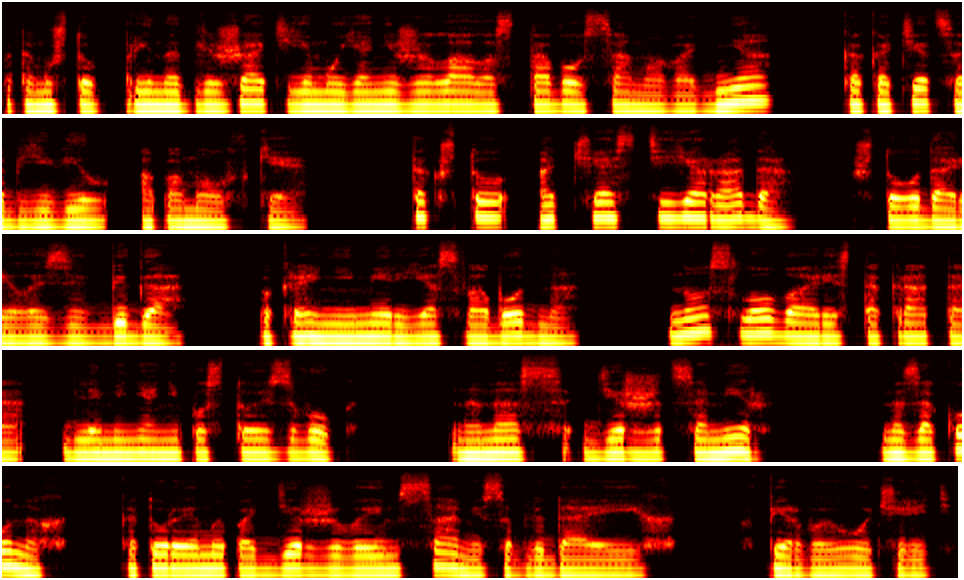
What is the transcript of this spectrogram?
потому что принадлежать ему я не желала с того самого дня, как отец объявил о помолвке. Так что отчасти я рада, что ударилась в бега, по крайней мере я свободна, но слово аристократа для меня не пустой звук. На нас держится мир, на законах, которые мы поддерживаем сами, соблюдая их, в первую очередь.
